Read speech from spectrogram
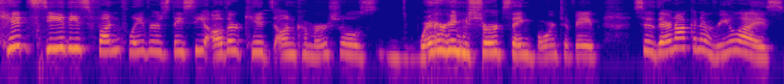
kids see these fun flavors, they see other kids on commercials wearing shirts saying born to vape. So they're not gonna realize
